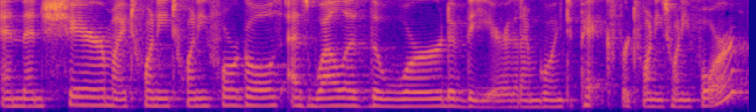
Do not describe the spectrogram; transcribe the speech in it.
and then share my 2024 goals as well as the word of the year that I'm going to pick for 2024.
